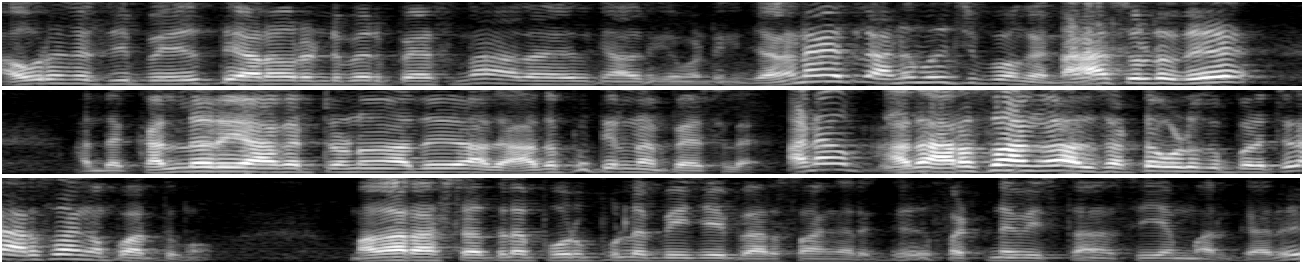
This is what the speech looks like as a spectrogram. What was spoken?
அவுரங்கசீப்பை எதிர்த்து யாரோ ரெண்டு பேர் பேசினா அதை எதுக்கு ஆதரிக்க மாட்டீங்க. ஜனநாயகத்தில் அனுமதிச்சு போங்க. நான் சொல்றது அந்த கல்லறை அகற்றணும் அது அது அதை பற்றி நான் பேசல. ஆனா அது அரசாங்கம் அது சட்ட ஒழுங்கு பிரச்சனை அரசாங்கம் பார்த்துக்கும். மகாராஷ்டிரத்தில் பொறுப்புள்ள பிஜேபி அரசாங்கம் இருக்குது ஃபட்னவிஸ் தான் சிஎம்மாக இருக்காரு.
